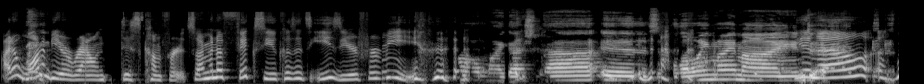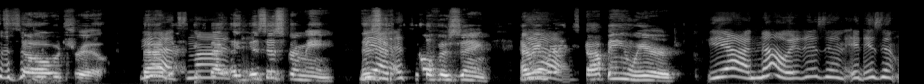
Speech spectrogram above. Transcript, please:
I don't right. want to be around discomfort. So I'm going to fix you because it's easier for me. oh my gosh. That is blowing my mind. You know? so true. That, yeah, it's not. Exactly, this is for me. This yeah, is a selfish thing. Everybody yeah. stop being weird. Yeah, no, it isn't. It isn't.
